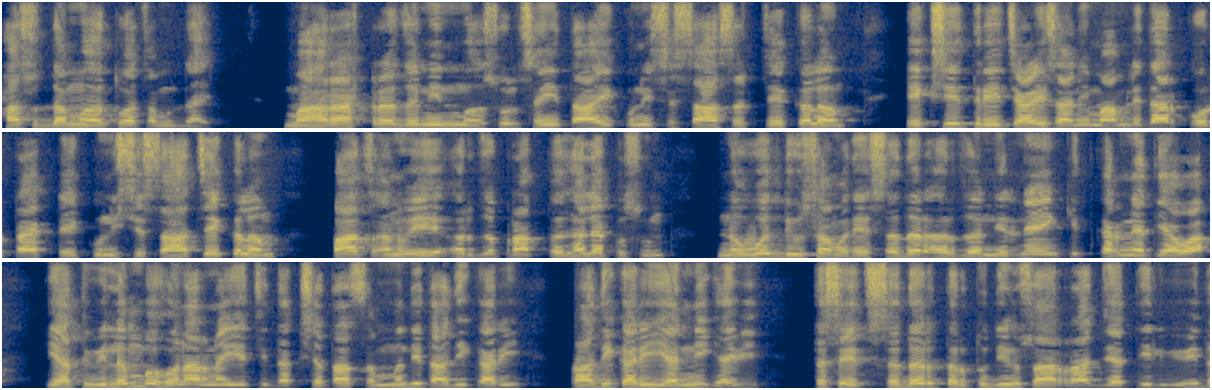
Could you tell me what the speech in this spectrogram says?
हा सुद्धा महत्त्वाचा मुद्दा आहे. महाराष्ट्र जमीन महसूल संहिता एकोणीसशे सहासष्ट चे कलम एकशे त्रेचाळीस आणि मामलेदार कोर्ट ऍक्ट एकोणीसशे सहाचे कलम पाच अन्वये अर्ज प्राप्त झाल्यापासून नव्वद दिवसामध्ये सदर अर्ज निर्णयांकित करण्यात यावा यात विलंब होणार नाही याची दक्षता संबंधित अधिकारी प्राधिकारी यांनी घ्यावी. तसेच सदर तरतुदीनुसार राज्यातील विविध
